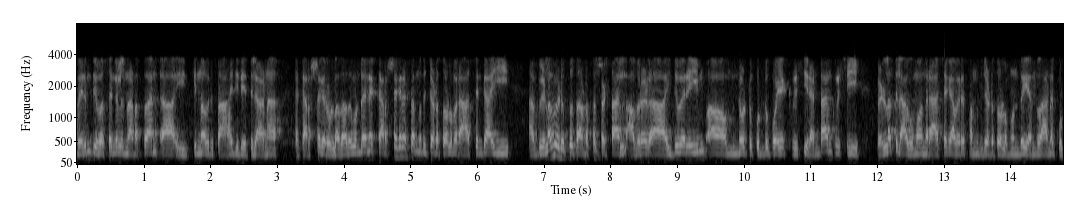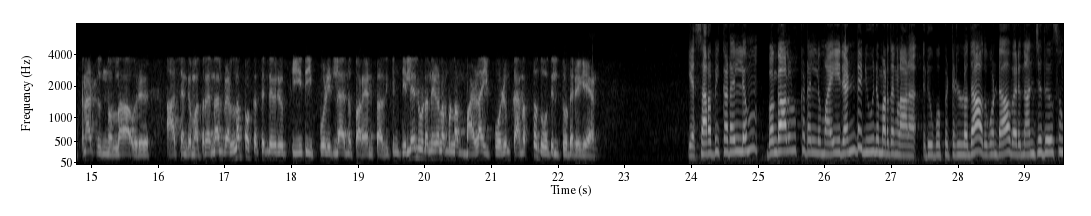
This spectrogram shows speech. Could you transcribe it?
വരും ദിവസങ്ങളിൽ നടത്താൻ ഇരിക്കുന്ന ഒരു സാഹചര്യത്തിലാണ് കർഷകരുള്ളത്. അതുകൊണ്ട് തന്നെ കർഷകരെ സംബന്ധിച്ചിടത്തോളം ഒരു ആശങ്ക ഈ വിളവെടുപ്പ് തടസ്സപ്പെട്ടാൽ അവർ ഇതുവരെയും മുന്നോട്ട് കൊണ്ടുപോയ കൃഷി രണ്ടാം കൃഷി വെള്ളത്തിലാകുമോ എന്നൊരു ആശങ്ക അവരെ സംബന്ധിച്ചിടത്തോളം ഉണ്ട് എന്നതാണ് കുട്ടനാട്ടിൽ നിന്നുള്ള ഒരു ആശങ്ക മാത്രം. എന്നാൽ വെള്ളപ്പൊക്കത്തിന്റെ ഒരു ഭീതി ഇപ്പോഴില്ല എന്ന് പറയാൻ സാധിക്കും. ജില്ലയിലുടനീളമുള്ള മഴ ഇപ്പോഴും കനത്ത തോതിൽ തുടരുകയാണ്. യെസ് അറബിക്കടലിലും ബംഗാൾ ഉൾക്കടലിലുമായി രണ്ട് ന്യൂനമർദ്ദങ്ങളാണ് രൂപപ്പെട്ടിട്ടുള്ളത്. അതുകൊണ്ട് വരുന്ന അഞ്ച് ദിവസം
